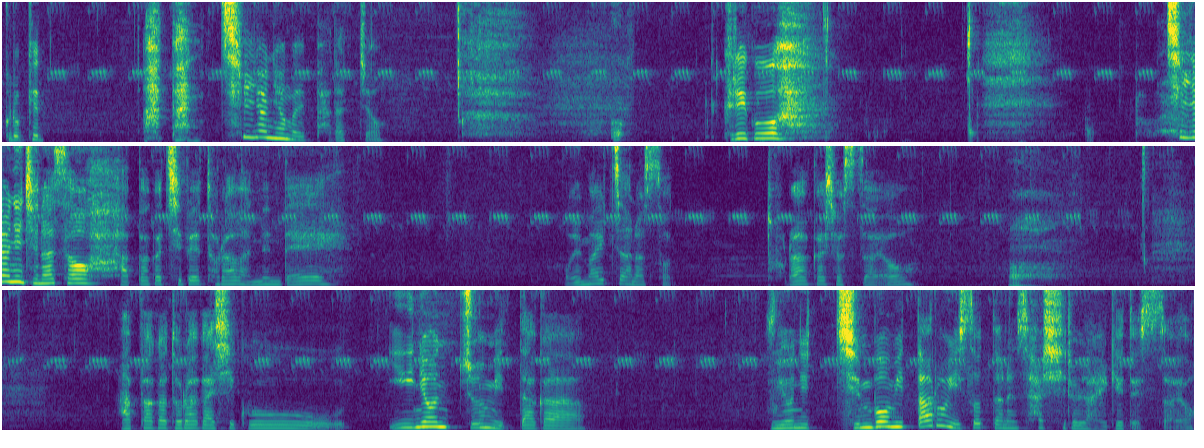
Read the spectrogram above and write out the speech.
그렇게 아빠는 7년형을 받았죠. 그리고 7년이 지나서 아빠가 집에 돌아왔는데 얼마 있지 않았어 돌아가셨어요. 아빠가 돌아가시고 2년쯤 있다가 우연히 진범이 따로 있었다는 사실을 알게 됐어요.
